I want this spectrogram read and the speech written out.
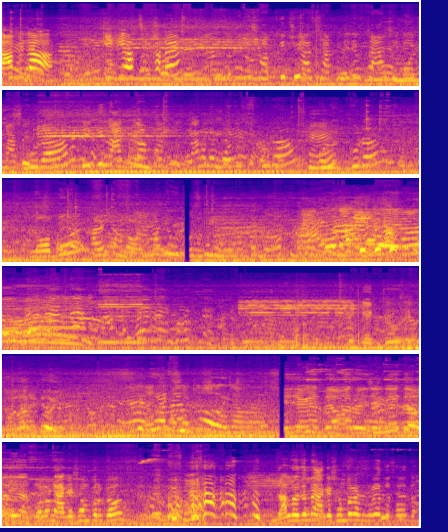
নাবিলা কি কি আছে এখানে? সবকিছুই আছে আপনি যেটা চান সেটাই পাবেন কি কি লাগবে আপনার? মরিচ গুঁড়া হলুদ গুঁড়া লবণ আর একটা লবণ। আমাকে দেখি একটু একটু বলো না আগে সম্পর্ক? জানলো জানলো আগে সম্পর্ক ছেড়ে দাও ছেড়ে দাও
